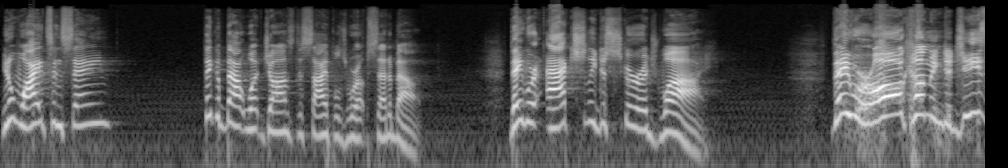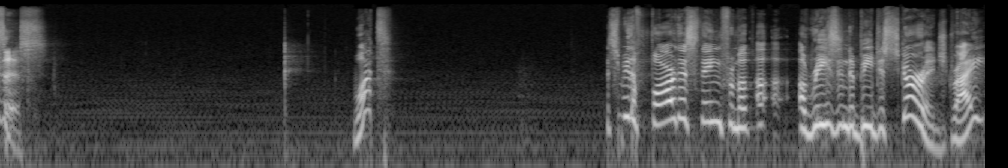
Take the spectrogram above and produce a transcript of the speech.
You know why it's insane? Think about what John's disciples were upset about. They were actually discouraged. Why? They were all coming to Jesus. What? This would be the farthest thing from a, a, a, reason to be discouraged, right?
